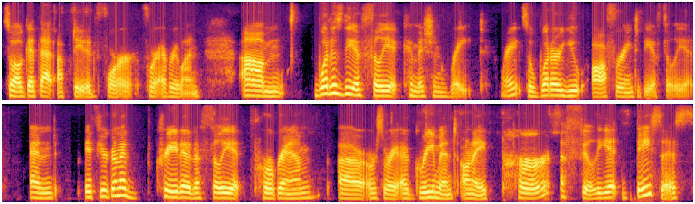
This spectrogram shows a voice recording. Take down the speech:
so I'll get that updated for for everyone. Um, what is the affiliate commission rate, right? So what are you offering to the affiliate? And if you're going to create an affiliate program uh, or sorry, agreement on a per affiliate basis,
